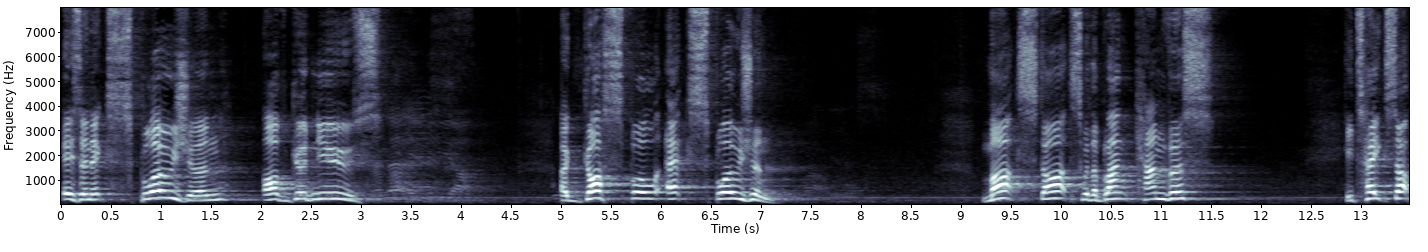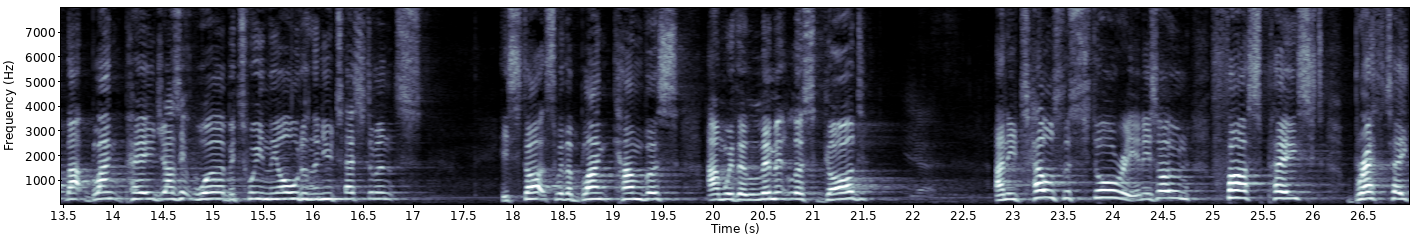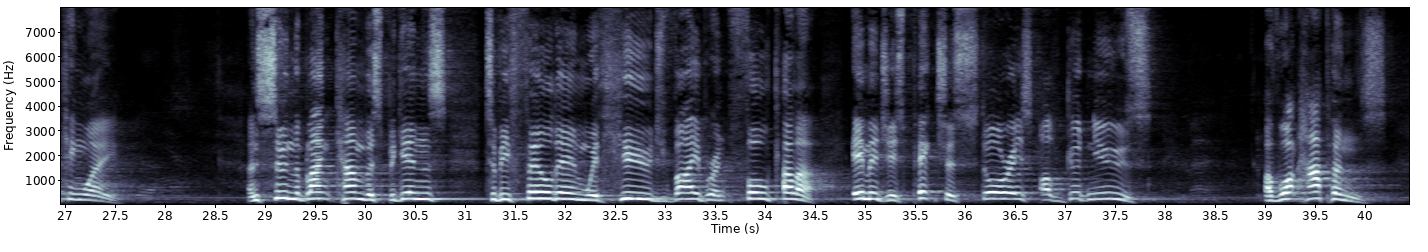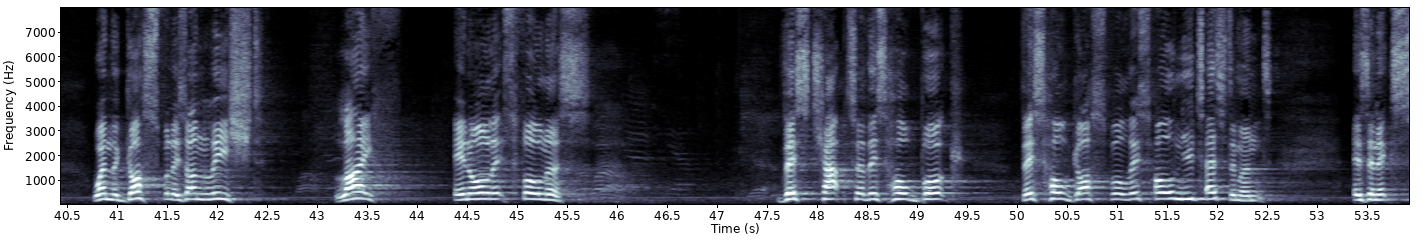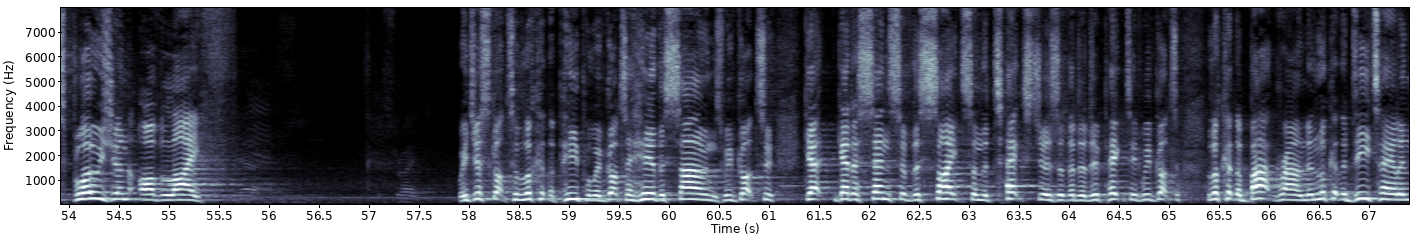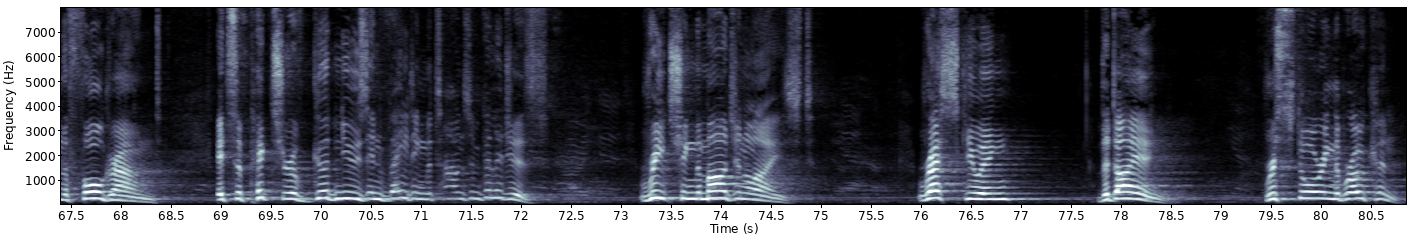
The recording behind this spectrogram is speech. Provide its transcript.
is an explosion of good news. A gospel explosion. Mark starts with a blank canvas. He takes up that blank page, as it were, between the Old and the New Testaments. He starts with a blank canvas and with a limitless God. And he tells the story in his own fast paced, breathtaking way. And soon the blank canvas begins to be filled in with huge, vibrant, full color images, pictures, stories of good news, of what happens when the gospel is unleashed, life in all its fullness. This chapter, this whole book, this whole gospel, this whole New Testament is an explosion of life. We just got to look at the people. We've got to hear the sounds. We've got to get, get a sense of the sights and the textures that are depicted. We've got to look at the background and look at the detail in the foreground. It's a picture of good news invading the towns and villages, reaching the marginalized, rescuing the dying, restoring the broken,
